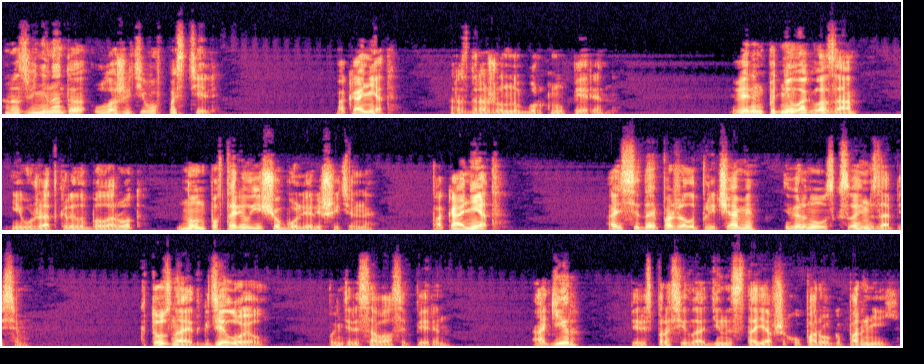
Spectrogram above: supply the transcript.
«Разве не надо уложить его в постель?» «Пока нет», — раздраженно буркнул Перин. Верин подняла глаза и уже открыла было рот, но он повторил еще более решительно. «Пока нет». Айседай пожала плечами и вернулась к своим записям. «Кто знает, где Лойл?» — поинтересовался Перин. «Агир?» — переспросил один из стоявших у порога парней.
